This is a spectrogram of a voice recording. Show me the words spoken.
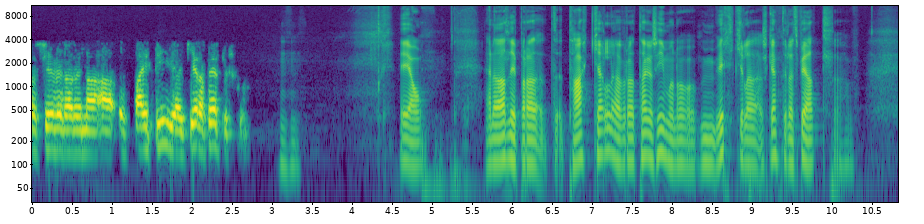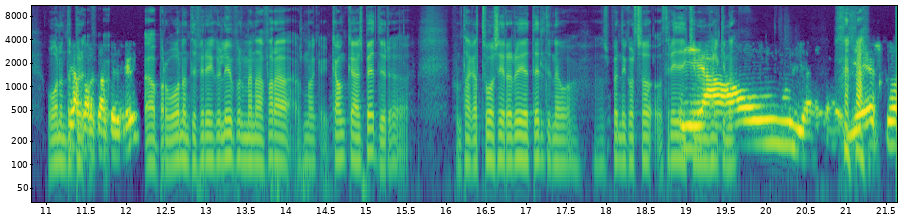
það sé verið að reyna að bæti í að gera betur sko. Mhm. já. En það allir bara takk kjærlega fyrir að taka síman og virkilega skemmtilegt spjall. Vonandi, Já, bara fyrir Já, bara vonandi fyrir ykkur liðbúl menn að fara svona að ganga aðeins betur. Fórum taka tvo sér að rauðja deildina og spurning hvort svo þriðið Já, um helgina. já, já, ég sko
